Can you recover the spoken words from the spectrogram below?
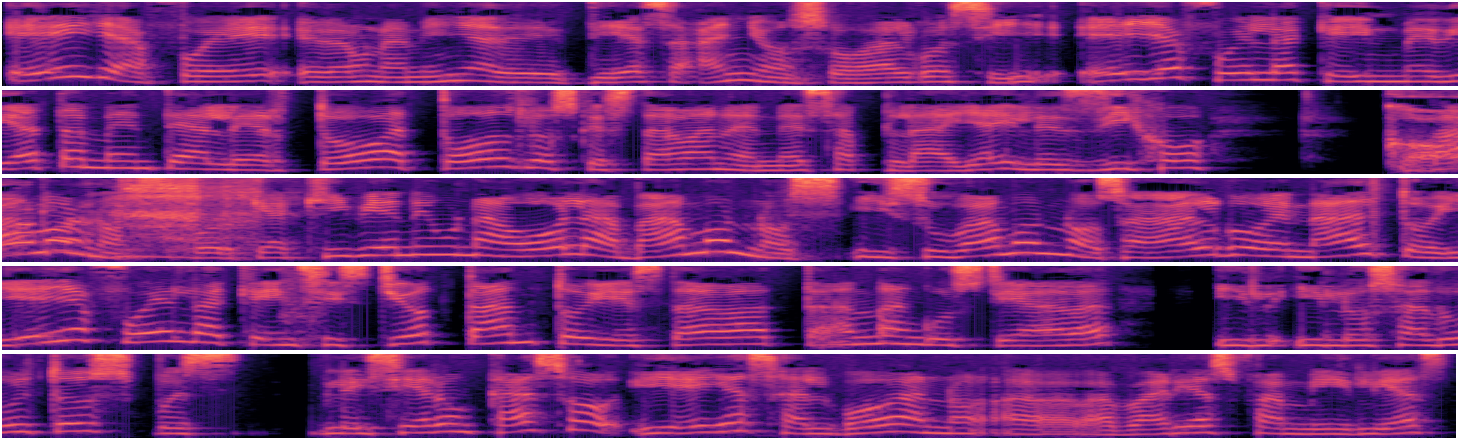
ella fue, era una niña de 10 años o algo así, ella fue la que inmediatamente alertó a todos los que estaban en esa playa y les dijo, Vámonos, porque aquí viene una ola, vámonos y subámonos a algo en alto. Y ella fue la que insistió tanto y estaba tan angustiada y, y los adultos pues le hicieron caso y ella salvó a, a, varias familias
